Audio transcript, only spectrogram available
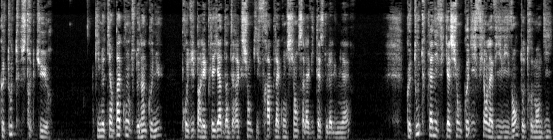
que toute structure qui ne tient pas compte de l'inconnu produit par les pléiades d'interactions qui frappent la conscience à la vitesse de la lumière, que toute planification codifiant la vie vivante, autrement dit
